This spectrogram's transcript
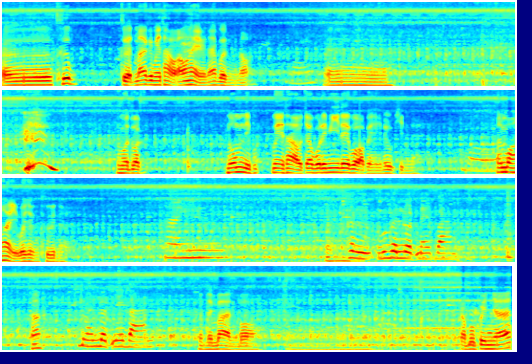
เออคือเกิดมาก็เมเท่าเอาให้นะเบิ่งเนาะเลยเออสมมติว่านมนี่เมเท่าเจ้าบ่ได้มีได้บ่ไปให้ลูกกินนะเลยมันบ่ให้บ่จังคืนนะให้มันมันเป็นรถในบ้านฮะ มันรถในบ้านคนในบ้านบ่อืมกับบ่เป็นหยัง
